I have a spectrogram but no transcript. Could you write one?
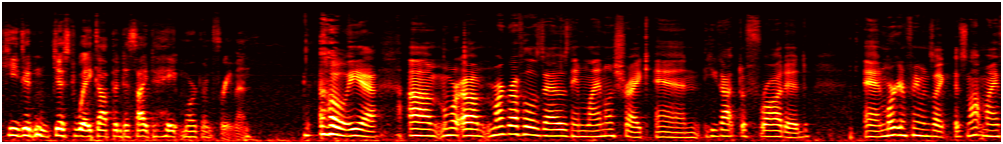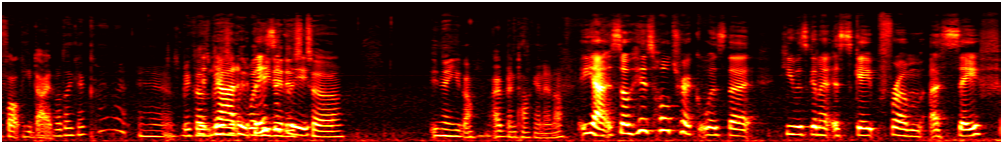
he didn't just wake up and decide to hate Morgan Freeman. Oh yeah, um, um, Mark Ruffalo's dad was named Lionel Shrike, and he got defrauded. And Morgan Freeman's like, "It's not my fault he died," but like it kind of is because Yeah, basically what he did is to. Know, you go. I've been talking enough. Yeah, so his whole trick was that he was going to escape from a safe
